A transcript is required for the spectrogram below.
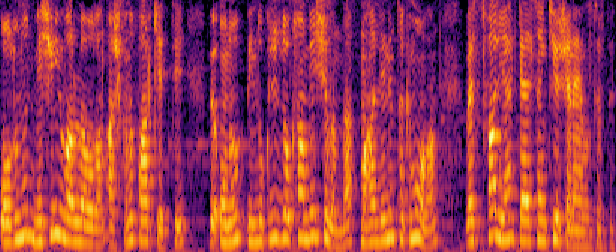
oğlunun meşin yuvarlağı olan aşkını fark etti ve onu 1995 yılında mahallenin takımı olan Westfalia Gelsenkirchen'e yazdırdı.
